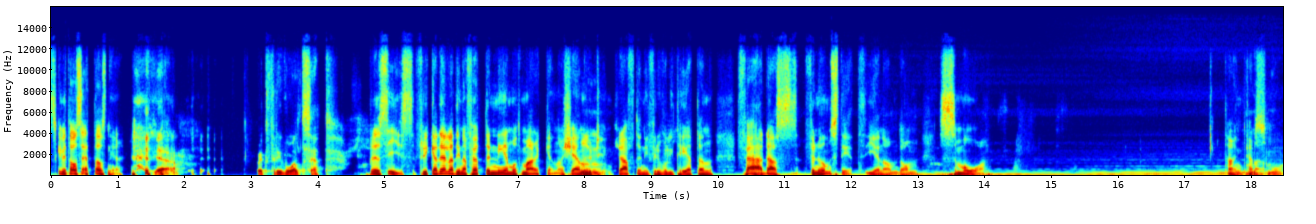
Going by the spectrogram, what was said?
ska vi ta och sätta oss ner? Ja. På ett frivolt sätt. Precis. Frikadella dina fötter ner mot marken och känn hur Mm. tyngdkraften i frivoliteten färdas förnumstigt genom de små De tankarna. små.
